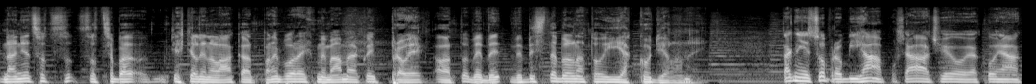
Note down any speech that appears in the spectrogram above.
na něco, co, co třeba tě chtěli nalákat. Pane Borech, my máme takový projekt, ale to, vy, vy, vy byste byl na to jako dělaný tak něco probíhá pořád, že jo, jako nějak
